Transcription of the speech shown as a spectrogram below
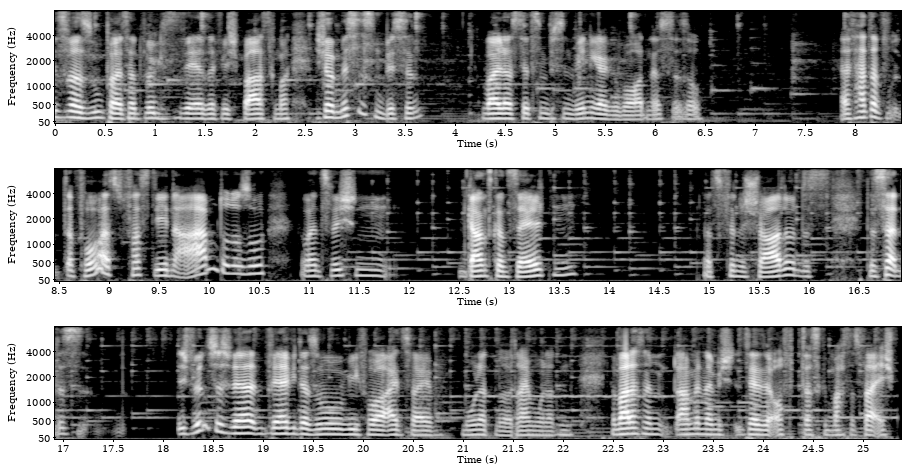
es war super. Es hat wirklich sehr, sehr viel Spaß gemacht. Ich vermisse es ein bisschen, weil das jetzt ein bisschen weniger geworden ist. Also, es hat davor war es fast jeden Abend oder so, aber inzwischen ganz, ganz selten. Das finde ich schade. Das, das hat, das. Ich wünschte, es wäre wär wieder so wie vor ein, zwei Monaten oder drei Monaten. Da war das, da haben wir nämlich sehr, sehr oft das gemacht. Das war echt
